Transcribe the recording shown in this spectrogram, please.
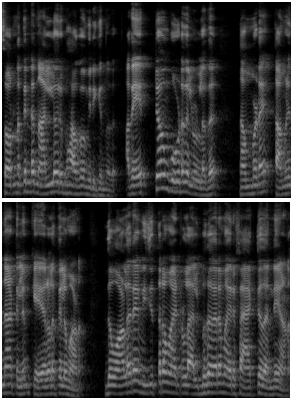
സ്വർണത്തിന്റെ നല്ലൊരു ഭാഗവും ഇരിക്കുന്നത്. അത് ഏറ്റവും കൂടുതലുള്ളത് നമ്മുടെ തമിഴ്നാട്ടിലും കേരളത്തിലുമാണ്. ഇത് വളരെ വിചിത്രമായിട്ടുള്ള അത്ഭുതകരമായ ഒരു ഫാക്റ്റ് തന്നെയാണ്.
